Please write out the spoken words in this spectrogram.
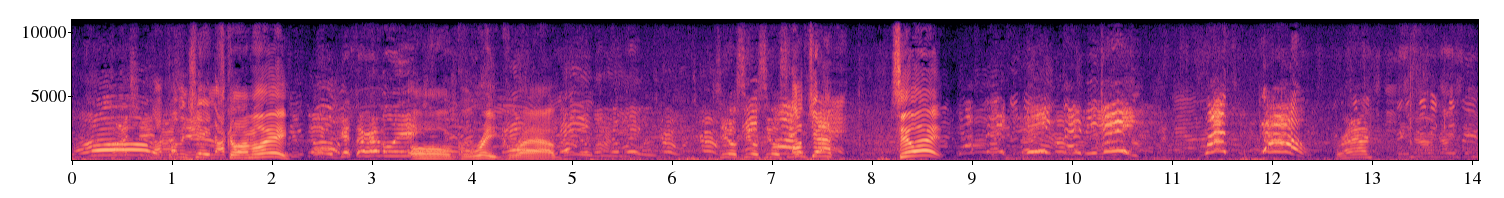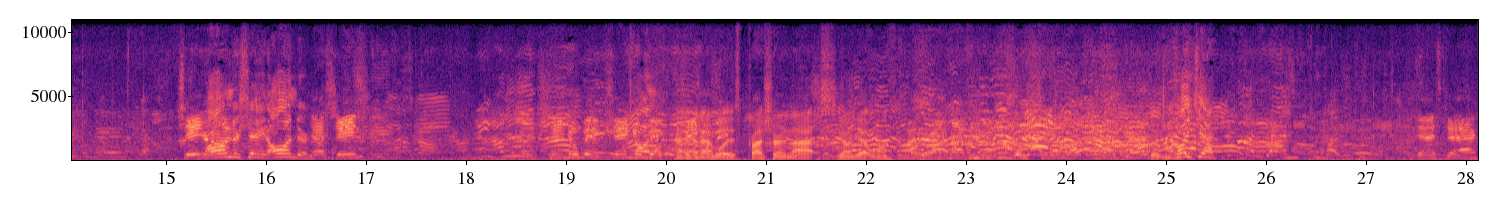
Not coming, Shane. Not Let's go, Emily. Oh, get there, Emily. Oh, great grab. Seal, seal, seal, seal. Up, Jack. Seal it. Yes, baby, baby, eat. Let's go. Around. Shane, you're all under, Shane. All under. Yeah, Shane. Shane, no big. Shane, no big. And Emily's pressuring that. She's going to get one. Great move. Fight, Jack. Yes, Jack.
